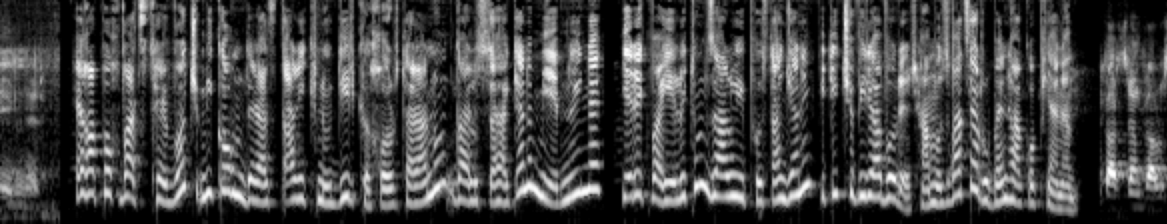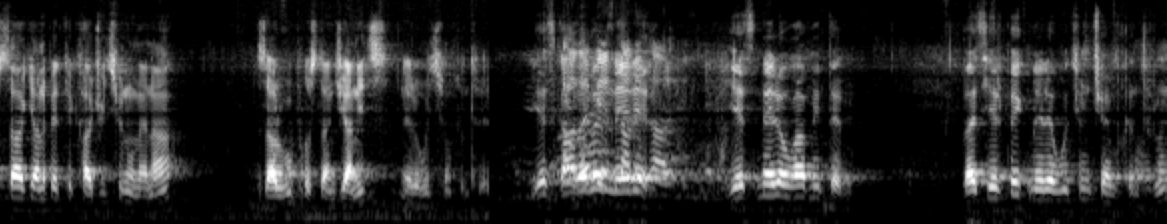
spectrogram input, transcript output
դիլներ։ Հեղափոխված թե ոչ, մի կողմ դրած տարիքն ու դիրքը խորհրդարանում Գալուստ Սահակյանը միևնույն է երեկվա ելույթում Զարուհի Փոստանջանին պիտի չվիրավորեր, համոզված է Ռուբեն Հակոբյանը։ Կարծում եմ Գալուստ Սահակյանը պետք է քաջություն ունենա Զարուհի Փոստանջյանից ներողություն խնդրել։ Ես կարող եմ ներել։ Ես ներողամիտ եմ բայց երբեք ներողություն չեմ խնդրում։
